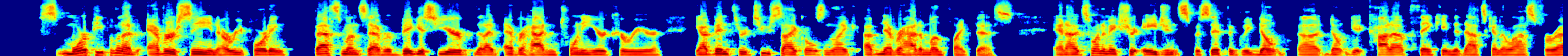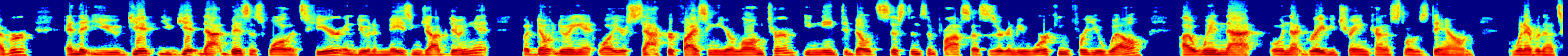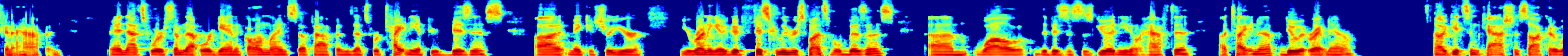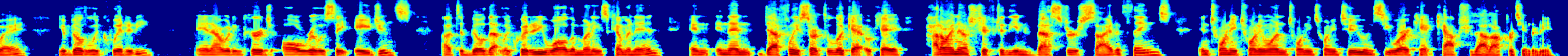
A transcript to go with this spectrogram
more people than i've ever seen are reporting best months ever biggest year that i've ever had in 20 year career. You know i've been through two cycles and like i've never had a month like this and I just want to make sure agents specifically don't uh, don't get caught up thinking that that's going to last forever, and that you get you get that business while it's here and do an amazing job doing it. But don't doing it while you're sacrificing your long term. You need to build systems and processes that are going to be working for you well uh, when that when that gravy train kind of slows down. Whenever that's going to happen and that's where some of that organic online stuff happens that's where tightening up your business uh, making sure you're you're running a good fiscally responsible business um, while the business is good and you don't have to uh, tighten up, do it right now. Uh, get some cash and sock it away. You build liquidity. And I would encourage all real estate agents uh, to build that liquidity while the money's coming in. And, and then definitely start to look at okay, how do I now shift to the investor side of things in 2021, 2022 and see where I can't capture that opportunity?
